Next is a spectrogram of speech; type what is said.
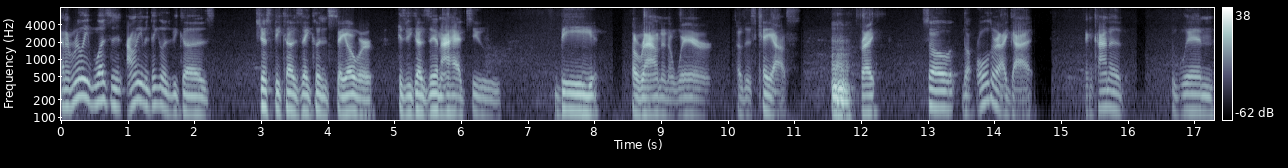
And it really wasn't I don't even think it was because just because they couldn't stay over is because then I had to be around and aware of this chaos, mhm, right? So the older I got, and kind of when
